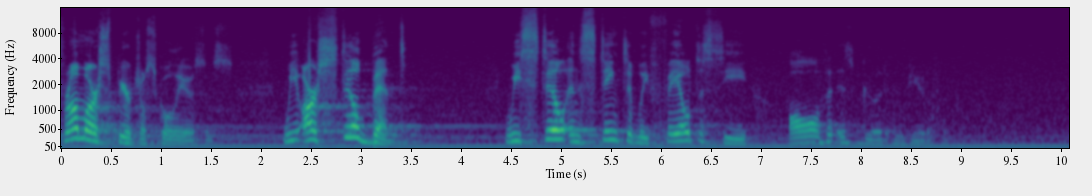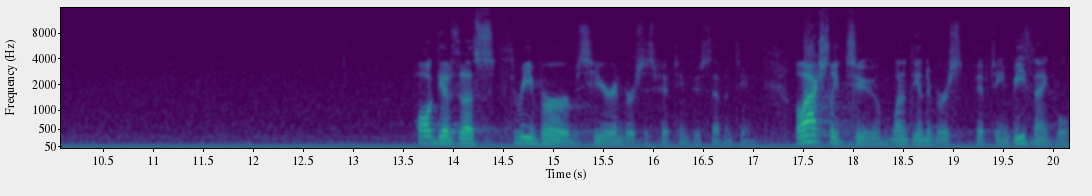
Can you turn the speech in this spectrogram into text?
from our spiritual scoliosis, we are still bent. We still instinctively fail to see all that is good and beautiful. Paul gives us three verbs here in verses 15 through 17. Well, actually, two. One at the end of verse 15, be thankful.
